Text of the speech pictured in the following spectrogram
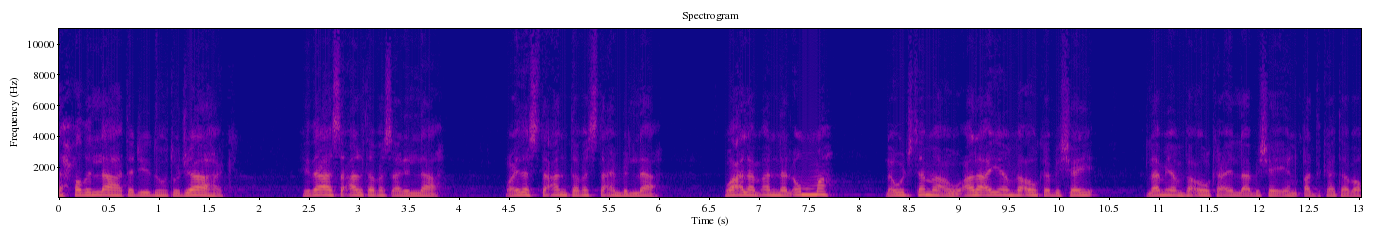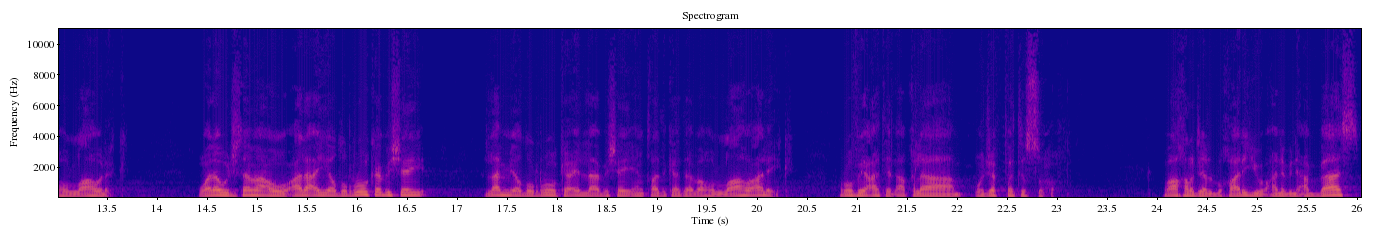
احفظ الله تجده تجاهك. إذا سألت فاسأل الله. وإذا استعنت فاستعن بالله. واعلم أن الأمة لو اجتمعوا على أن ينفعوك بشيء لم ينفعوك إلا بشيء قد كتبه الله لك. ولو اجتمعوا على أن يضروك بشيء لم يضروك إلا بشيء قد كتبه الله عليك. رفعت الأقلام وجفت الصحف. وأخرج البخاري عن ابن عباس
